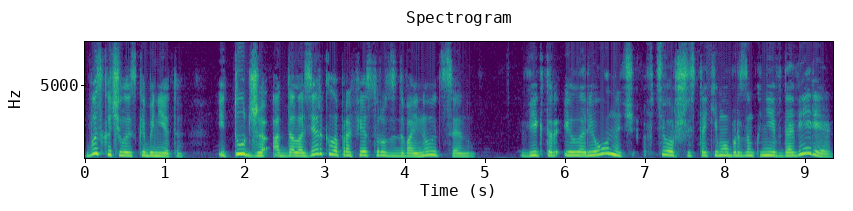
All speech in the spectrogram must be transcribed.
выскочила из кабинета и тут же отдала зеркало профессору за двойную цену. Виктор Илларионович, втершись таким образом к ней в доверие,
